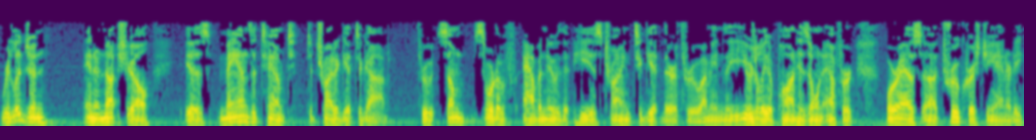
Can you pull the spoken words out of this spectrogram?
Religion, in a nutshell, is man's attempt to try to get to God through some sort of avenue that he is trying to get there through. I mean, usually upon his own effort. Whereas uh, true Christianity,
